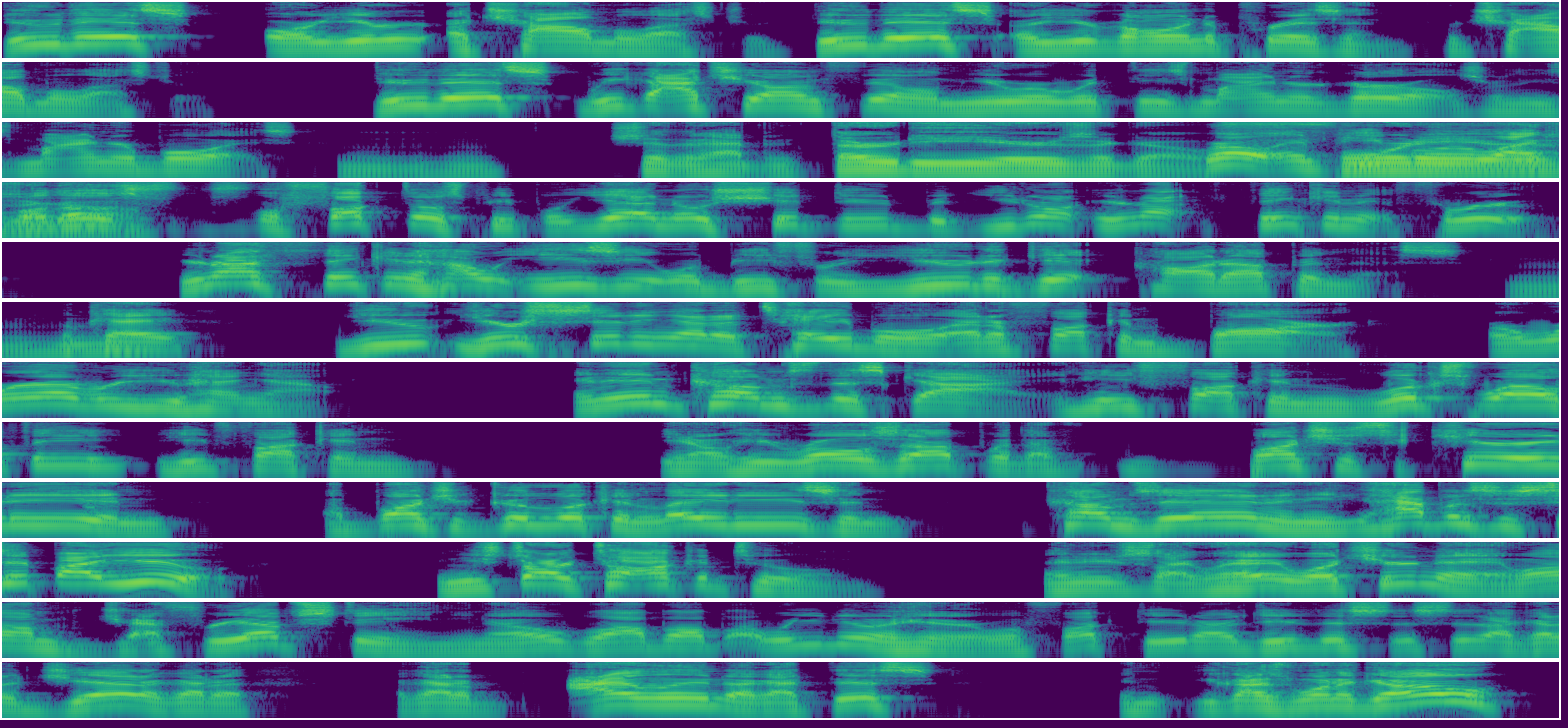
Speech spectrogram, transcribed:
Do this or you're a child molester. Do this or you're going to prison for child molester. Do this. We got you on film. You were with these minor girls or these minor boys. hmm Shit that happened 30 years ago. Bro, and people are like, well, ago. those well, fuck those people. Yeah, no shit, dude. But you don't, you're not thinking it through. You're not thinking how easy it would be for you to get caught up in this. Mhm. Okay. You you're sitting at a table at a fucking bar or wherever you hang out. And in comes this guy, and he fucking looks wealthy. He fucking, you know, he rolls up with a bunch of security and a bunch of good-looking ladies, and comes in and he happens to sit by you. And you start talking to him. And he's like, Hey, what's your name? Well, I'm Jeffrey Epstein, you know, blah, blah, blah. What are you doing here? Well, fuck, dude. I do this, this, this. I got a jet, I got a, I got an island, I got this. And you guys want to go?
